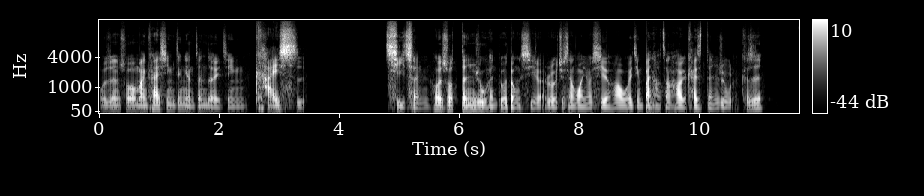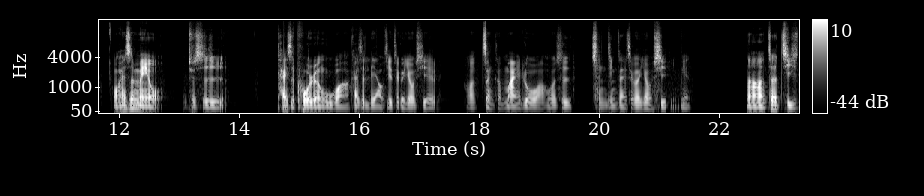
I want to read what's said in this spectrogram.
我只能说蛮开心，今年真的已经开始启程，或者说登入很多东西了。如果就像玩游戏的话，我已经办好账号就开始登入了。可是我还是没有，就是开始破任务啊，开始了解这个游戏啊，整个脉络啊，或者是。沉浸在这个游戏里面，那这几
